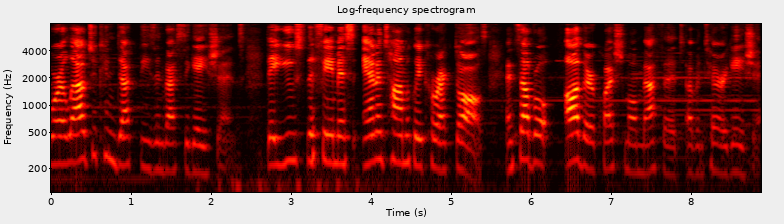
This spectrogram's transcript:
were allowed to conduct these investigations. They used the famous anatomically correct dolls and several other questionable methods of interrogation.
